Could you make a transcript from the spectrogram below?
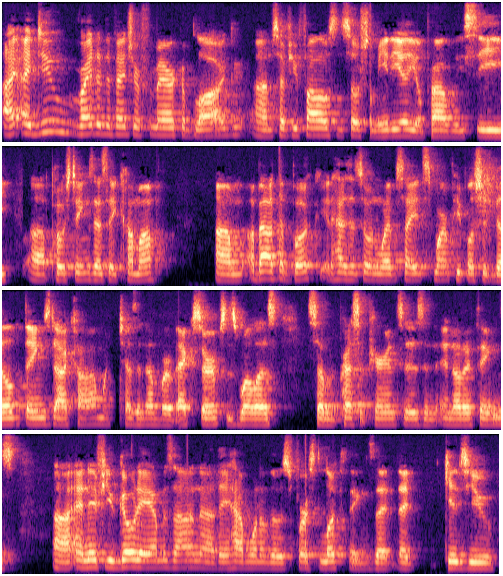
I, I, do write on the Venture for America blog. Um, so if you follow us on social media, you'll probably see uh, postings as they come up. Um, about the book, it has its own website, smartpeopleshouldbuildthings.com, which has a number of excerpts as well as some press appearances and, and other things. Uh, and if you go to Amazon, uh, they have one of those first look things that, that gives you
